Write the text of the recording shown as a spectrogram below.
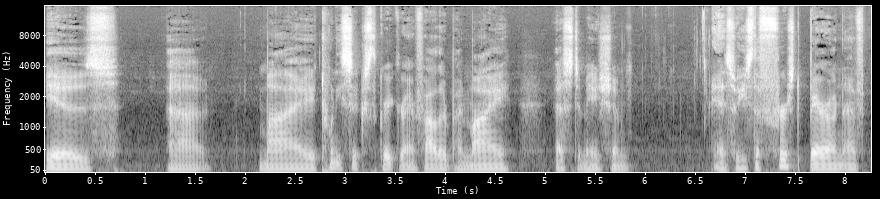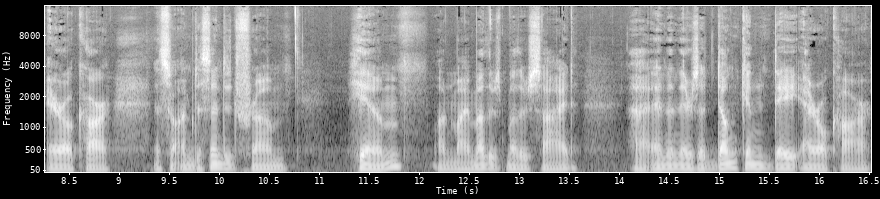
is uh, my 26th great grandfather by my estimation. And so he's the first Baron of Arrochar. And so I'm descended from him on my mother's mother's side. Uh, and then there's a Duncan de Arrochar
